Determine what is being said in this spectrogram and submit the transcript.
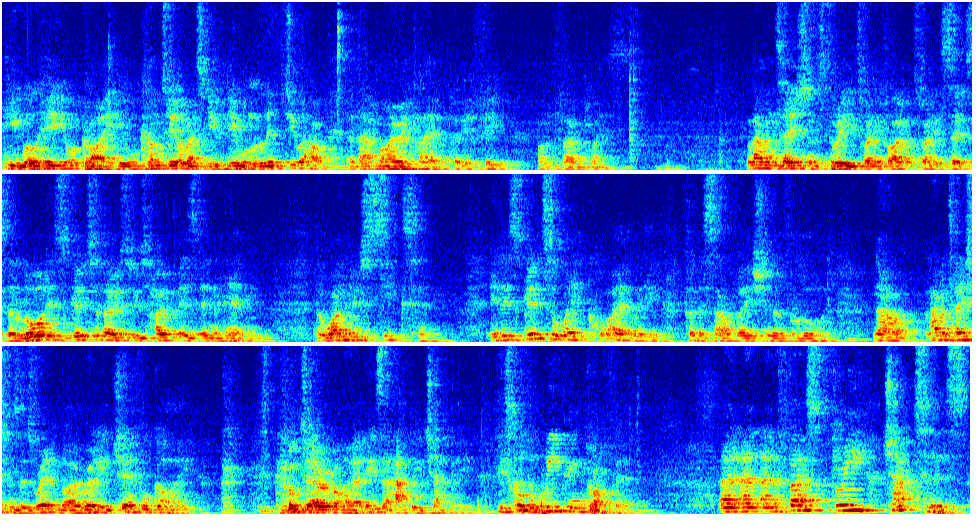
He will hear your cry. He will come to your rescue. He will lift you out of that miry clay and put your feet on a firm place. Lamentations 3 25 and 26. The Lord is good to those whose hope is in Him, the one who seeks Him. It is good to wait quietly for the salvation of the Lord. Now, Lamentations is written by a really cheerful guy called Jeremiah. He's a happy chappy. He's called the Weeping Prophet. And, and, and the first three chapters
